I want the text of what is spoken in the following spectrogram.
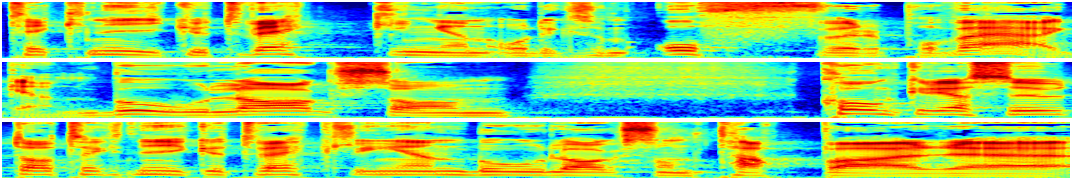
teknikutvecklingen och liksom offer på vägen. Bolag som konkurreras ut av teknikutvecklingen, bolag som tappar eh,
